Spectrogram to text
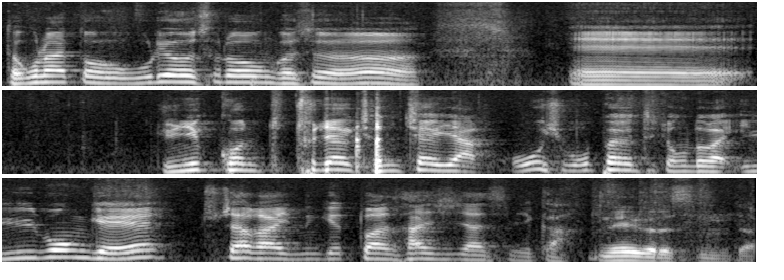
더구나 또 우려스러운 것은 에, 유니콘 투자액 전체의 약 55% 정도가 일본계에 투자가 있는 게 또한 사실이지 않습니까? 네 그렇습니다.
